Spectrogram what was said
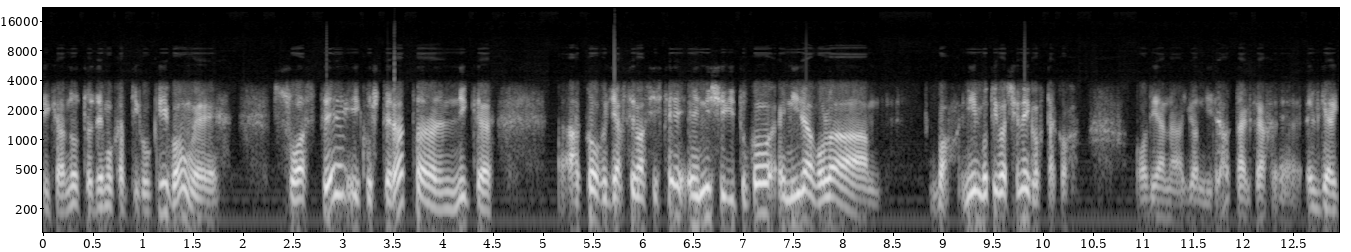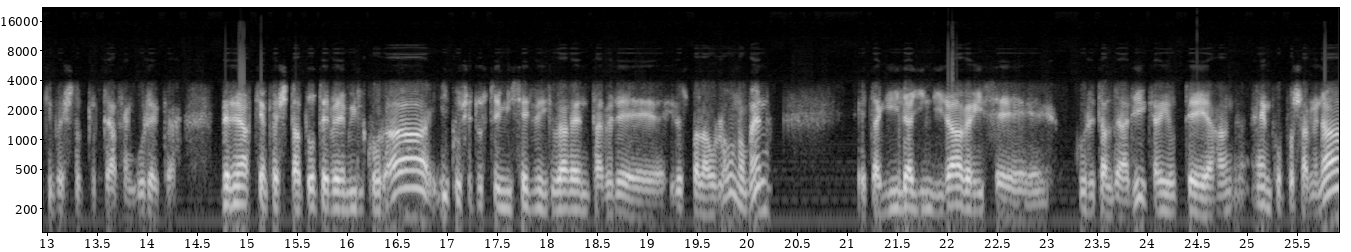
ikan dut demokratikoki, bon, e, zoazte ikusterat, nik akor jartzen mazizte, eni segituko, enira gola, bon, eni motivazionek ortako. Odian joan dira, eta elgarekin prestatute afen gurek. Beren artien prestatute bere milkora, ikusituzte miselik garen eta bere hiruzpala ulo, nomen. Eta gila jindira berriz gure taldeari, kari dute hen proposamena,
